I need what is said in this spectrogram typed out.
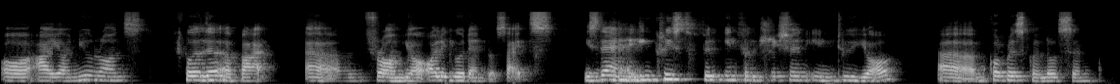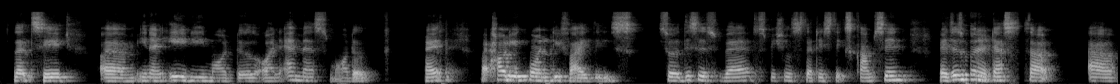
or are your neurons further apart um, from your oligodendrocytes? Is there an increased infiltration into your um, corpus callosum, let's say um, in an AD model or an MS model, right? But how do you quantify these? So this is where spatial statistics comes in. We're just going to test out uh,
